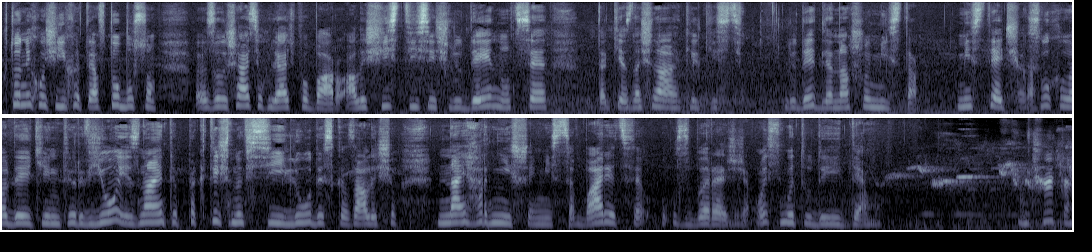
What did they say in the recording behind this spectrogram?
Хто не хоче їхати автобусом, е, залишається, гуляють по бару. Але 6 тисяч людей ну це таке значна кількість людей для нашого міста. Містечка слухала деякі інтерв'ю, і знаєте, практично всі люди сказали, що найгарніше місце в барі це узбережжя. Ось ми туди йдемо. Ви чуєте?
